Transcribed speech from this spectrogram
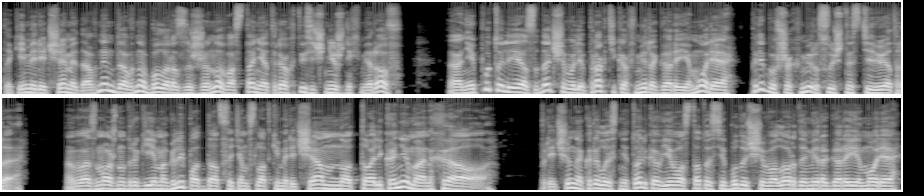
Такими речами давным-давно было разожжено восстание трех тысяч нижних миров, они путали и озадачивали практиков мира горы и моря, прибывших в мир сущности ветра. Возможно, другие могли поддаться этим сладким речам, но только не Мэнхао. Причина крылась не только в его статусе будущего лорда мира горы и моря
